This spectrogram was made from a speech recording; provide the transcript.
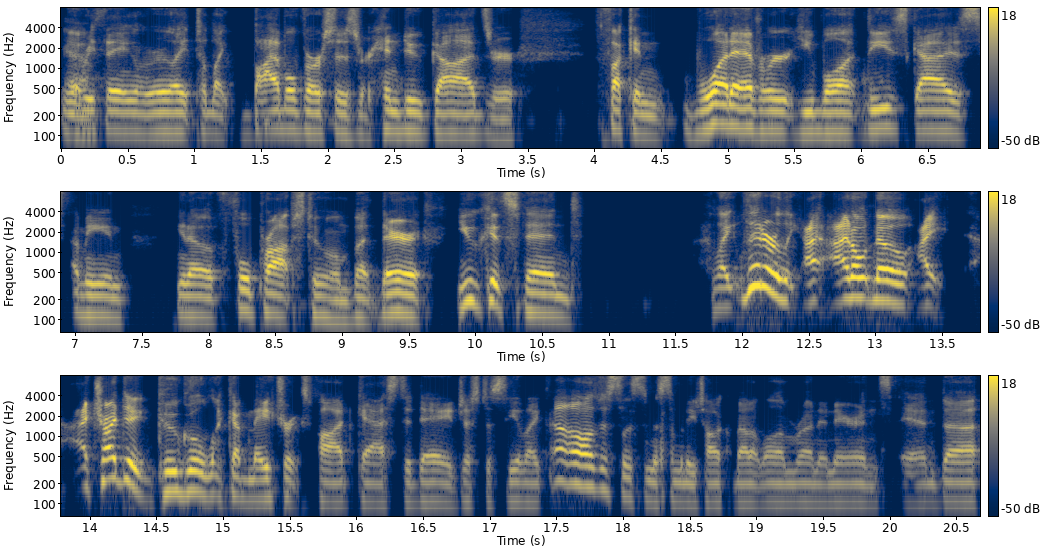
Yeah. everything relate to like bible verses or hindu gods or fucking whatever you want these guys i mean you know full props to them but they're you could spend like literally i, I don't know i I tried to Google like a Matrix podcast today just to see like, oh, I'll just listen to somebody talk about it while I'm running errands. And uh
